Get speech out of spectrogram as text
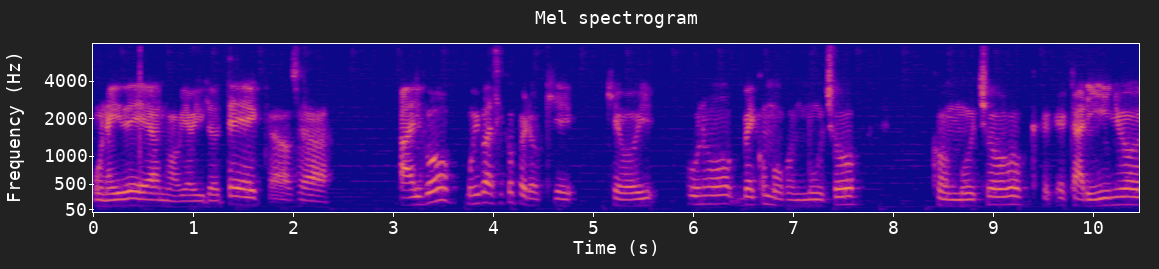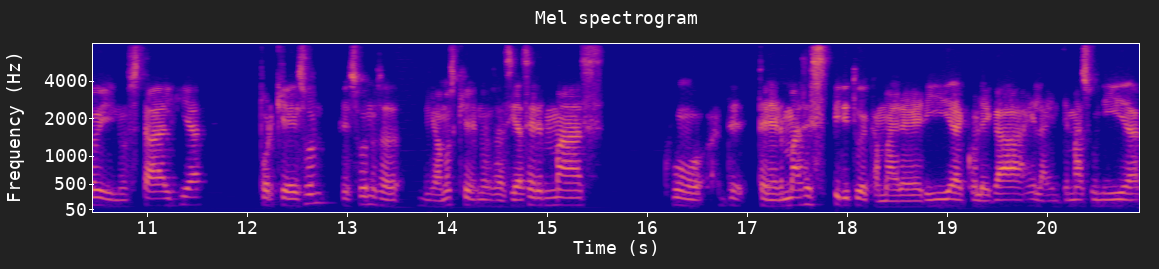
una idea, no había biblioteca, o sea, algo muy básico, pero que, que hoy uno ve como con mucho con mucho cariño y nostalgia, porque eso, eso nos, digamos que nos hacía ser más, como tener más espíritu de camaradería, de colegaje, la gente más unida.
